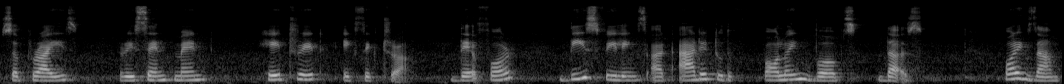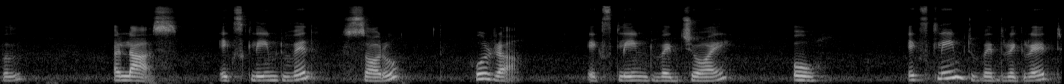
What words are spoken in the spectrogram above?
surprise, resentment, hatred, etc. Therefore, these feelings are added to the following verbs thus. For example, alas, exclaimed with sorrow, hurrah, exclaimed with joy, oh, exclaimed with regret,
